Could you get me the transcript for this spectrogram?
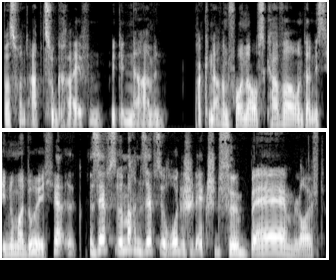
was von abzugreifen mit den Namen. Paar Knarren vorne aufs Cover und dann ist die Nummer durch. Ja, selbst, wir machen einen selbstironischen Actionfilm, bam, läuft.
